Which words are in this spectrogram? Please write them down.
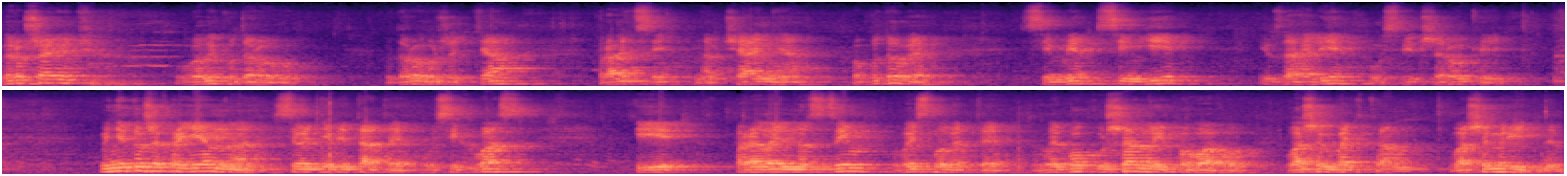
вирушають у велику дорогу, в дорогу життя, праці, навчання, побудови сім'ї, і взагалі у світ широкий. Мені дуже приємно сьогодні вітати усіх вас і паралельно з цим висловити глибоку шану і повагу вашим батькам, вашим рідним,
